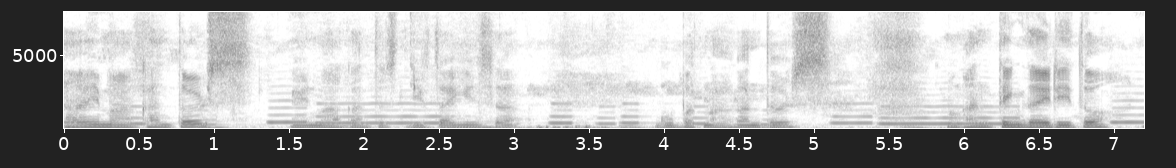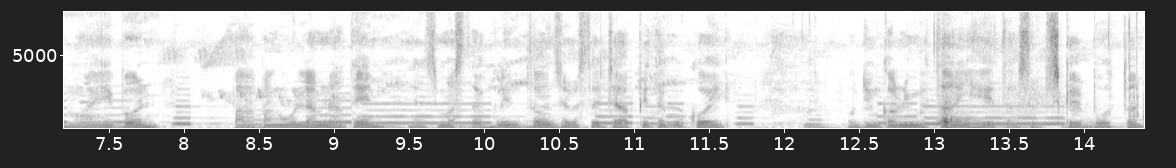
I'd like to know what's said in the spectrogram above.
Hi mga kantors. Ngayon mga kantors, dito tayo sa gubat mga kantors. Manghunting tayo dito, mga ibon. Papangulam natin. Yan si Master Clinton, si Master Japit, nagukoy. Huwag niyong kalimutan i-hit ang subscribe button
